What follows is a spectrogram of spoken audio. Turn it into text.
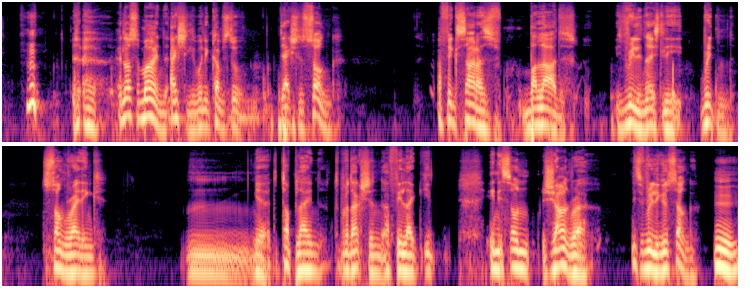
and also mine, actually, when it comes to the actual song, I think Sarah's ballad is really nicely written. The songwriting, mm, yeah, the top line, the production. I feel like it, in its own genre, it's a really good song, mm.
